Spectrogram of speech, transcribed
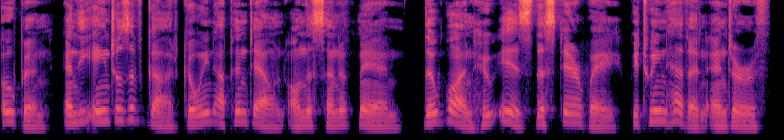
open and the angels of God going up and down on the Son of Man, the one who is the stairway between heaven and earth.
